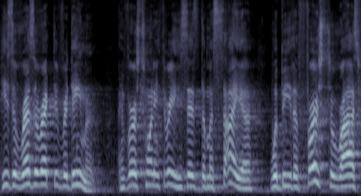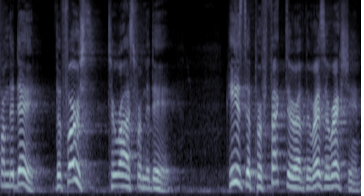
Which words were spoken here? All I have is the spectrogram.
he's a resurrected redeemer. In verse 23, he says the Messiah would be the first to rise from the dead, the first to rise from the dead. He is the perfecter of the resurrection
